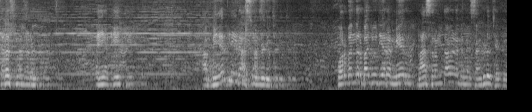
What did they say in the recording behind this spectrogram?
સરસ મંડળી. અહીંયા ગીત. આ મેરની રાસ મંડળી છે. પોરબંદર બાજુ જ્યારે મેર રાસ રમતા હોય ને મેં સાંભળ્યું છે કે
